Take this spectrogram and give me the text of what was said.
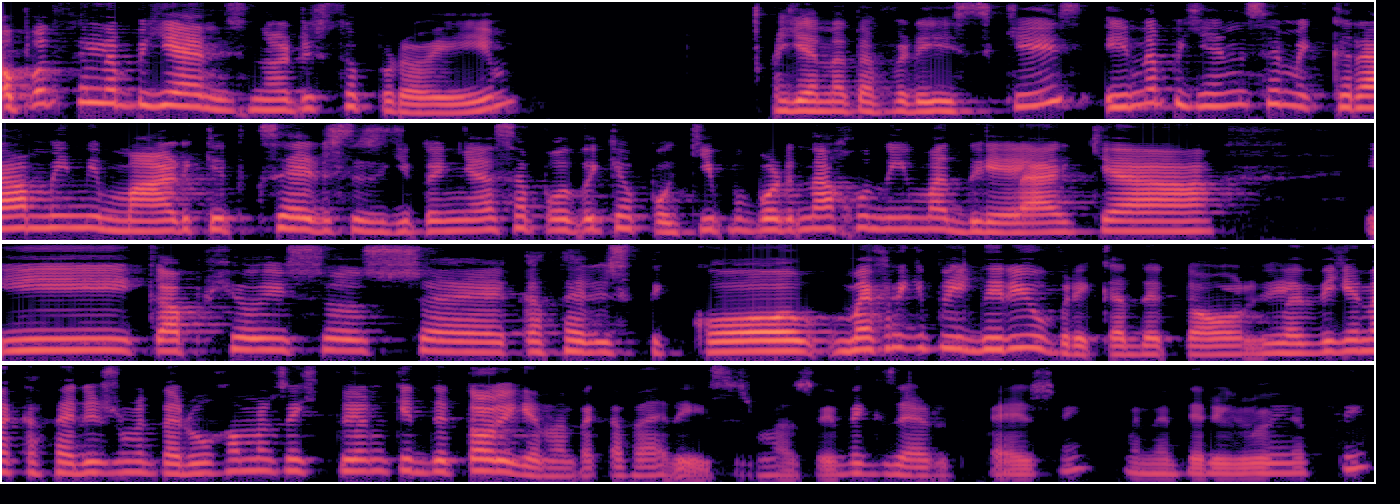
οπότε θέλω να πηγαίνεις νωρίς το πρωί, για να τα βρίσκεις ή να πηγαίνεις σε μικρά mini market, ξέρεις, στις γειτονιάς από εδώ και από εκεί που μπορεί να έχουν ή μαντιλάκια, ή κάποιο ίσως ε, καθαριστικό, μέχρι και πλυντηρίου βρήκα ντετόλ, δηλαδή για να καθαρίζουμε τα ρούχα μας έχει πλέον και ντετόλ για να τα καθαρίσεις μαζί, δεν ξέρω τι παίζει με την εταιρεία αυτή.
